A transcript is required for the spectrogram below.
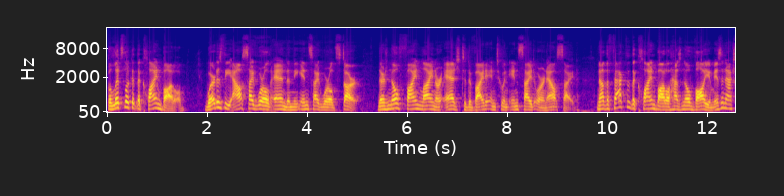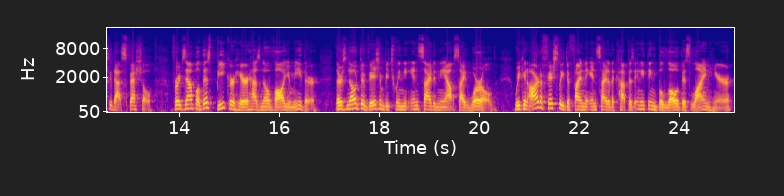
But let's look at the Klein bottle. Where does the outside world end and the inside world start? There's no fine line or edge to divide it into an inside or an outside. Now, the fact that the Klein bottle has no volume isn't actually that special. For example, this beaker here has no volume either. There's no division between the inside and the outside world. We can artificially define the inside of the cup as anything below this line here,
